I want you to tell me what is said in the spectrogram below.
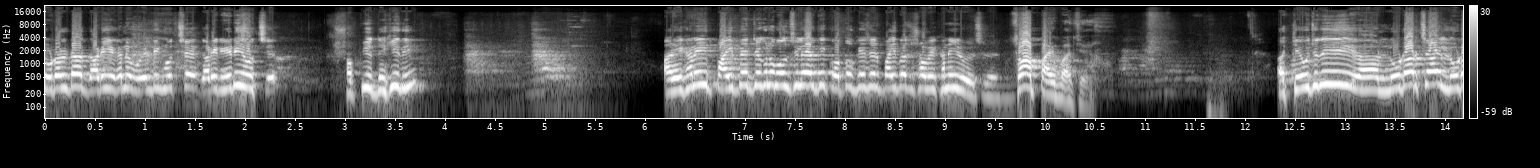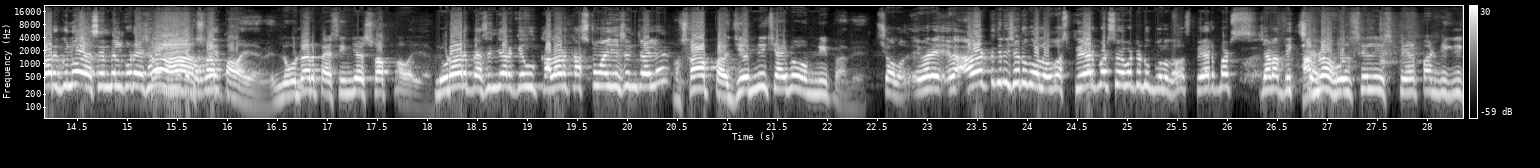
টোটালটা গাড়ি এখানে ওয়েল্ডিং হচ্ছে গাড়ি রেডি হচ্ছে। সবকিছু দেখিয়ে দিই। আর এখানেই পাইপের যেগুলো বলছিলে আর কি কত গেজের পাইপ আছে সব এখানেই রয়েছে। সব পাইপ আছে। কেউ যদি লোডার চায় লোডারগুলো অ্যাসেম্বল করে এখানে হ্যাঁ হ্যাঁ, সব পাওয়া যাবে। লোডার প্যাসেঞ্জার সব পাওয়া যাবে। লোডার প্যাসেঞ্জার কেউ কালার কাস্টমাইজেশন চাইলে? সব পাবে। যেমনি চাইবে অমনি পাবে। চলো এবারে এবার আর একটা জিনিস একটু বলো। স্পেয়ার পার্টস ব্যাপারটা একটু বলো দাও। স্পেয়ার পার্টস যারা দেখছে আমরা হোলসেল স্পেয়ার পার্ট বিক্রি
